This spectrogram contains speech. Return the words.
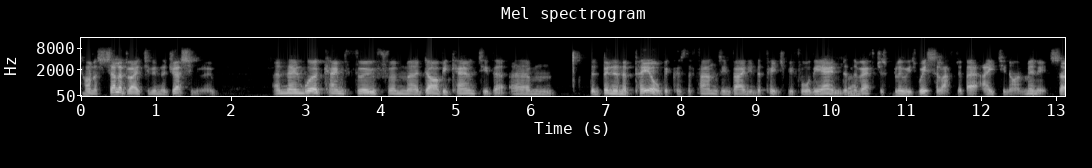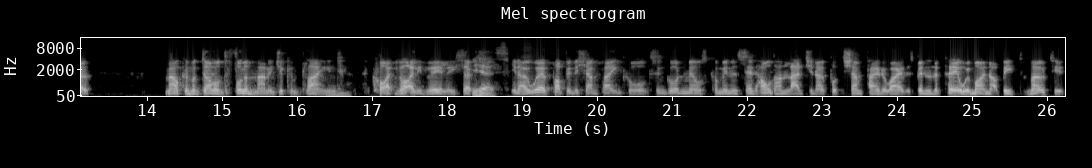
kind of celebrating in the dressing room. And then word came through from uh, Derby County that um, there'd been an appeal because the fans invaded the pitch before the end, and the ref just blew his whistle after about 89 minutes. So Malcolm McDonald, the Fulham manager, complained quite rightly, really. So Yes. you know, we're popping the champagne corks, and Gordon Milne's come in and said, "Hold on, lads, you know, put the champagne away. There's been an appeal. We might not be promoted."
